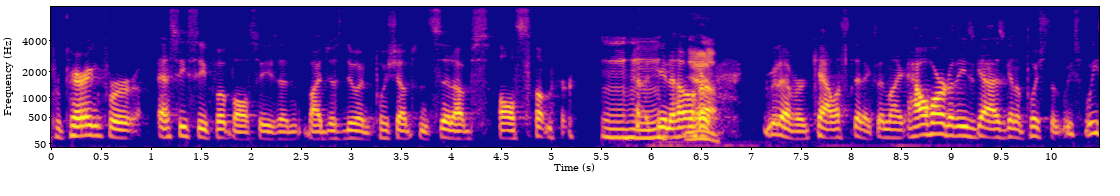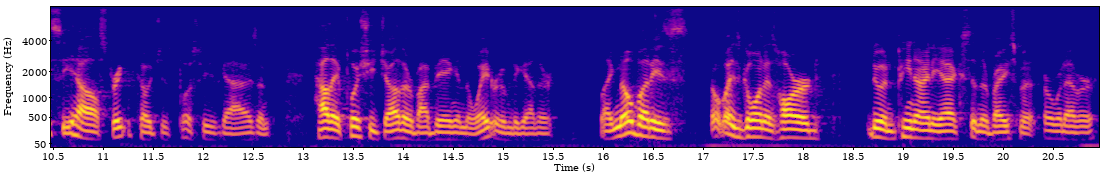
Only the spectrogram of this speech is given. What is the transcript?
preparing for SEC football season by just doing push-ups and sit-ups all summer. Mm-hmm. you know, yeah. whatever calisthenics. And like how hard are these guys going to push them we, we see how strength coaches push these guys and how they push each other by being in the weight room together. Like nobody's nobody's going as hard doing p90x in their basement or whatever.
